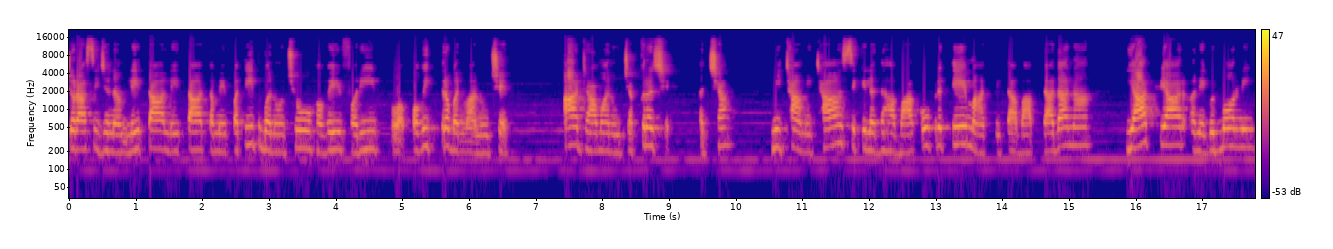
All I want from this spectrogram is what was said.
ચોરાસી જન્મ લેતા લેતા તમે પતિત બનો છો, હવે ફરી પવિત્ર બનવાનું છે. આ ડ્રામાનું ચક્ર છે. અચ્છા, મીઠા મીઠા સિકિલધા બાળકો પ્રત્યે માત પિતા બાપ દાદાના યાદ, પ્યાર અને ગુડ મોર્નિંગ.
